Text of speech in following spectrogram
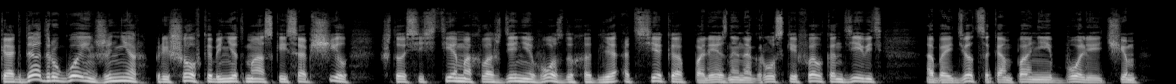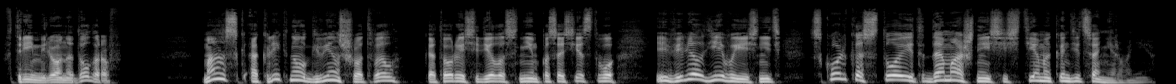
Когда другой инженер пришел в кабинет Маска и сообщил, что система охлаждения воздуха для отсека полезной нагрузки Falcon 9 обойдется компании более чем в 3 миллиона долларов, Маск окликнул Гвин Шотвелл, которая сидела с ним по соседству, и велел ей выяснить, сколько стоит домашняя система кондиционирования.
